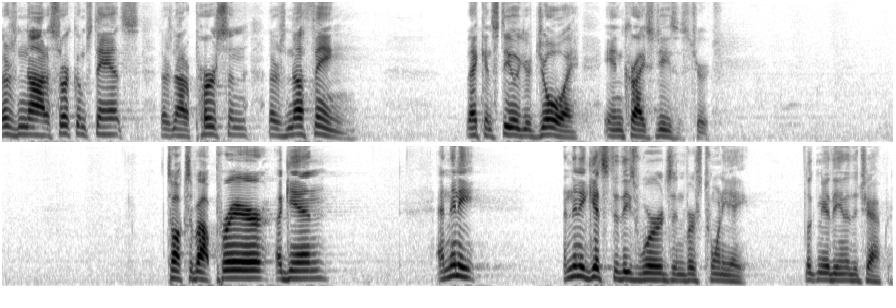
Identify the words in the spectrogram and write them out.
There's not a circumstance, there's not a person, there's nothing that can steal your joy in Christ Jesus, church. Talks about prayer again. And then he and then he gets to these words in verse 28. Look near the end of the chapter.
